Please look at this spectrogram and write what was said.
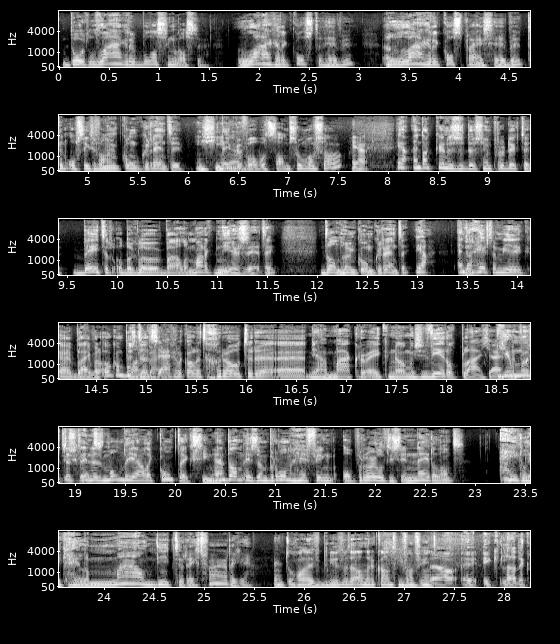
door lagere belastinglasten lagere kosten hebben, een lagere kostprijs hebben ten opzichte van hun concurrenten. In China. bijvoorbeeld Samsung of zo. Ja. ja. En dan kunnen ze dus hun producten beter op de globale markt neerzetten dan hun concurrenten. Ja, en daar heeft Amerika blijkbaar ook een belang Dus dat is eigenlijk al het grotere uh, ja, macro-economische wereldplaatje. Eigenlijk je moet het in het mondiale context zien. En dan is een bronheffing op royalties in Nederland eigenlijk helemaal niet te rechtvaardigen. Ik ben toch wel even benieuwd wat de andere kant hiervan vindt. Nou, eh, ik, laat ik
